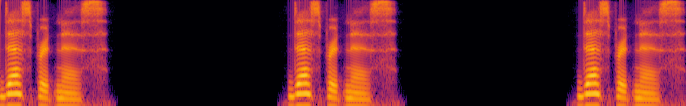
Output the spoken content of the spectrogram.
desperateness. Desperateness. Desperateness.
